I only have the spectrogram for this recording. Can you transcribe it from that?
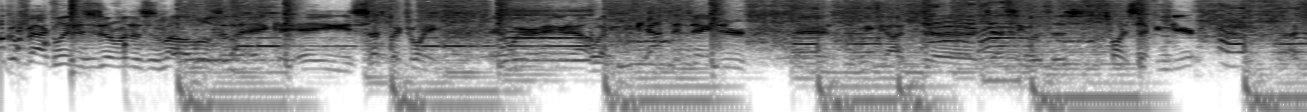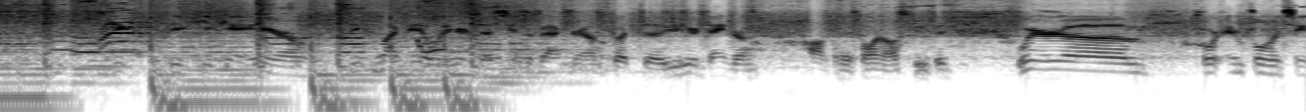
Welcome back, ladies and gentlemen. This is Milo Wilson, aka Suspect 20, and we're hanging out with Captain Danger, and we got uh, Jesse with us. 22nd gear. Uh, you, you, can't hear him. You might be able to hear Jesse in the background, but uh, you hear Danger honking his horn all stupid. We're uh, we're influencing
